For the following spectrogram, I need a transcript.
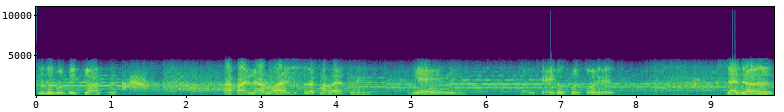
He goes with Big Johnson. I find that ironic because that's my last name. Yay! Okay, those Stone Edge. That does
